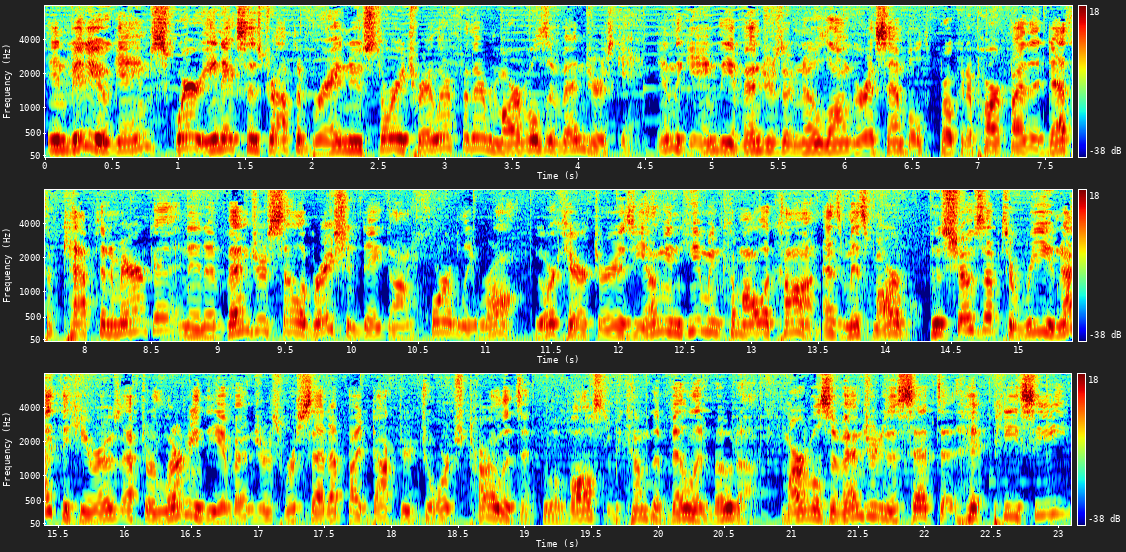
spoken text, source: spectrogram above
In video games, Square Enix has dropped a brand new story trailer for their Marvel's Avengers game. In the game, the Avengers are no longer assembled, broken apart by the death of Captain America and an Avengers celebration day gone horribly wrong. Your character is young and human Kamala Khan as Miss Marvel, who shows up to reunite the heroes after learning the Avengers were set up by Dr. George Tarleton, who evolves to become the villain MODOK. Marvel's Avengers is set to hit PC,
